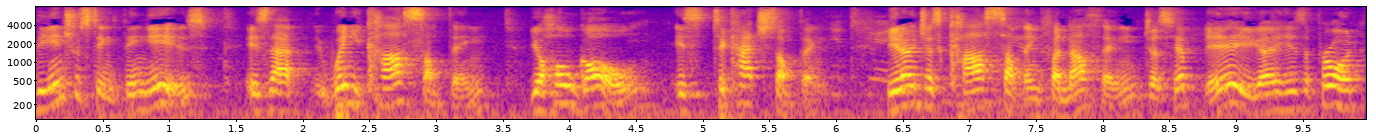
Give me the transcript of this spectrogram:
the interesting thing is, is that when you cast something, your whole goal is to catch something. You don't just cast something for nothing, just, yep, there you go, here's a prawn.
